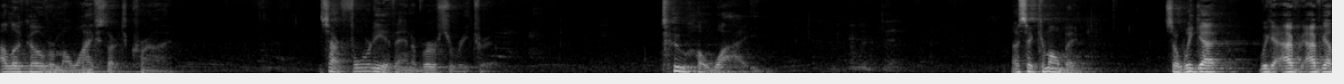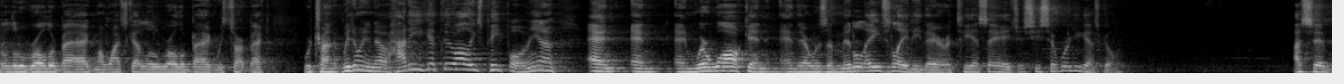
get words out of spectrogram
I look over, my wife starts crying. It's our 40th anniversary trip to Hawaii. I said, Come on, baby. So we got, we got I've, I've got a little roller bag. My wife's got a little roller bag. We start back. We're trying to, we don't even know, how do you get through all these people? You know, and, and, and we're walking, and there was a middle aged lady there, a TSA agent. She said, Where are you guys going? I said,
